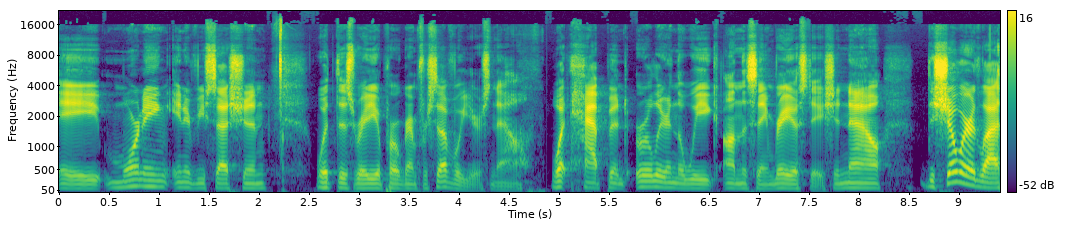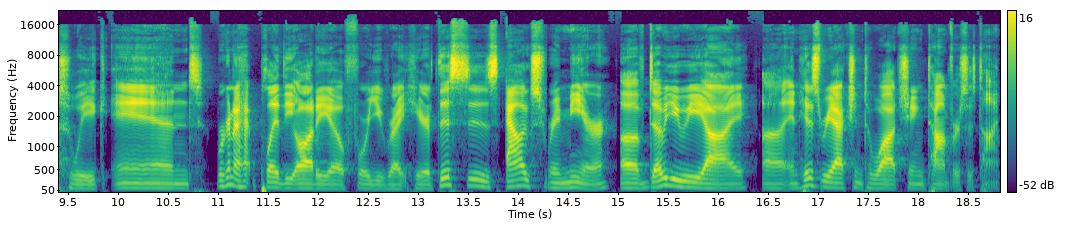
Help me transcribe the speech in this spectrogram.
a morning interview session with this radio program for several years now. What happened earlier in the week on the same radio station? Now the show aired last week, and we're going to ha- play the audio for you right here. This is Alex Reimer of WEEI uh, and his reaction to watching Tom versus Time.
